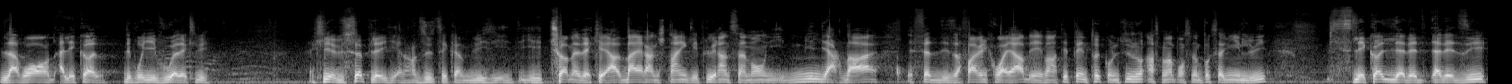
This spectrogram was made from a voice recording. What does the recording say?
l'avoir à l'école. Débrouillez-vous avec lui. Fait que lui, a vu ça, puis là, il est rendu, tu sais, comme lui, il, il est chum avec Albert Einstein, les plus grands de ce monde, il est milliardaire, il a fait des affaires incroyables, il a inventé plein de trucs qu'on utilise en ce moment, puis on ne sait même pas que ça vient de lui. Puis si l'école il avait dit,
